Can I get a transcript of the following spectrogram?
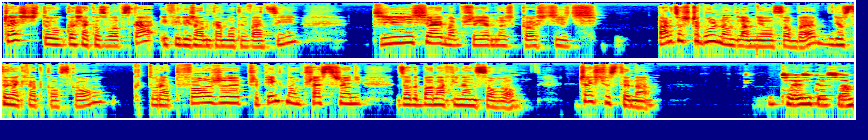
Cześć, tu Gosia Kozłowska i filiżanka motywacji. Dzisiaj mam przyjemność gościć bardzo szczególną dla mnie osobę, Justynę Kwiatkowską, która tworzy przepiękną przestrzeń zadbana finansowo. Cześć Justyna. Cześć Gosia.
